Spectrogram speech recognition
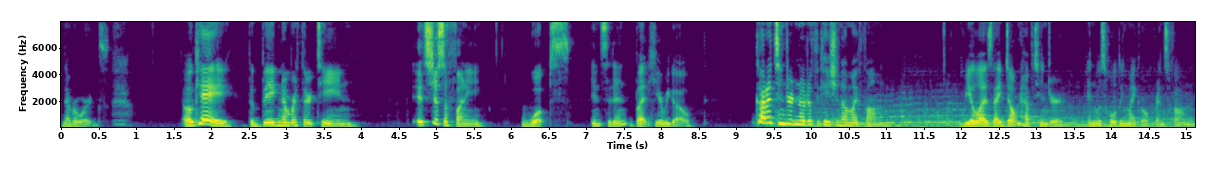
never works. Okay, the big number 13. It's just a funny whoops incident, but here we go. Got a Tinder notification on my phone. Realized I don't have Tinder and was holding my girlfriend's phone.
